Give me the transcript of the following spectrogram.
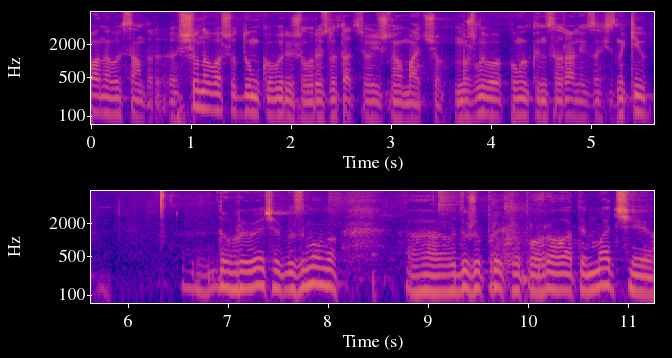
Пане Олександр, що на вашу думку вирішило результат сьогоднішнього матчу? Можливо, помилки центральних захисників? Добрий вечір. Безумовно, е, дуже прикро програвати матчі, е,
